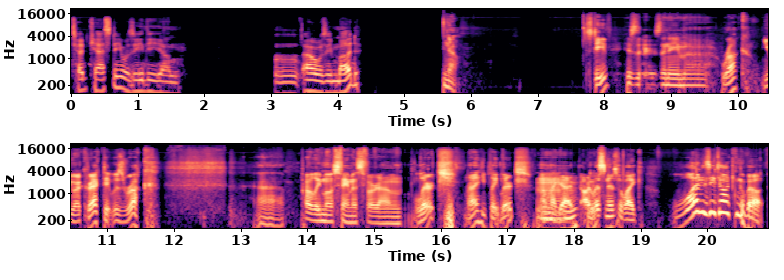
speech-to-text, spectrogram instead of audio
Ted Cassidy was he the um? Mm, oh, was he Mud? No. Steve? Is the is the name uh, Ruk? You are correct. It was Ruk. Uh, probably most famous for um, Lurch, right? He played Lurch. Oh my God! Our listeners were like, "What is he talking about?"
